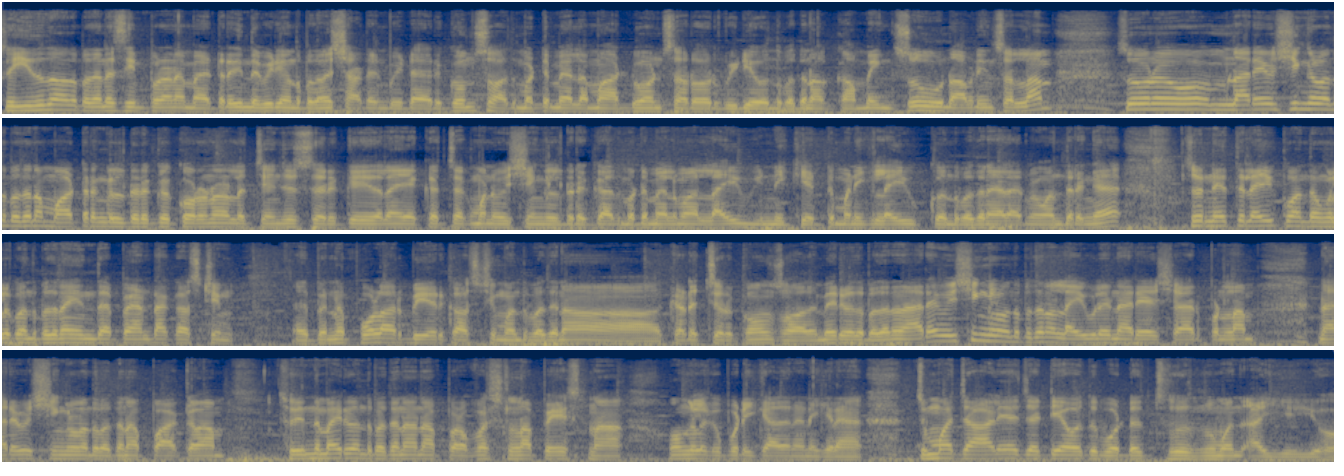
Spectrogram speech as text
ஸோ இதுதான் வந்து பார்த்தீங்கன்னா சிம்பிளான மேட்டர் இந்த வீடியோ வந்து பார்த்தீங்கன்னா ஷார்ட் அண்ட் பீட்டாக இருக்கும் ஸோ அது மட்டும் இல்லாமல் அட்வான்ஸாக ஒரு வீடியோ வந்து பார்த்தீங்கன்னா கமிங் சூன் அப்படின்னு சொல்லலாம் ஸோ நிறைய விஷயங்கள் வந்து பார்த்தீங்கன்னா மாற்றங்கள் இருக்குது கொரோனாவில் சேஞ்சஸ் இருக்குது இதெல்லாம் எக்கச்சக்கமான விஷயங்கள் இருக்குது அது மட்டும் இல்லாமல் லைவ் இன்னைக்கு எட்டு மணிக்கு லைவுக்கு வந்து பார்த்தீங்கன்னா எல்லாருமே வந்துருங்க ஸோ நேற்று லைவுக்கு வந்தவங்களுக்கு வந்து பார்த்தீங்கன்னா இந்த பேண்டா காஸ்டியூம் இப்போ என்ன போலார் பியர் காஸ்டியூம் வந்து பார்த்தீங்கன்னா கிடச்சிருக்கும் ஸோ அது மாதிரி வந்து பார்த்தீங்கன்னா நிறைய விஷயங்கள் வந்து பார்த்தீங்கன்னா லைவ்ல நிறைய ஷேர் பண்ணலாம் நிறைய விஷயங்கள் வந்து பார்த்தீங்கன்னா பார்க்கலாம் ஸோ இந்த மாதிரி வந்து பார்த்தீங்கன்னா நான் ப்ரொஃபஷனலாக பேசினா உங்களுக்கு பிடிக்காதுன்னு நினைக்கிறேன் சும்மா ஜாலியாக ஜட்டியாக வந்து போட்டு சும்மா ஐயோ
